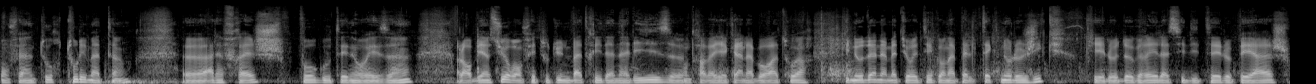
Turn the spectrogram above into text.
On fait un tour tous les matins euh, à la fraîche pour goûter nos raisins. Alors bien sûr, on fait toute une batterie d'analyses. On travaille avec un laboratoire qui nous donne la maturité qu'on appelle technologique, qui est le degré, l'acidité, le pH.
